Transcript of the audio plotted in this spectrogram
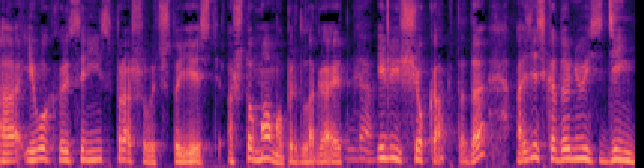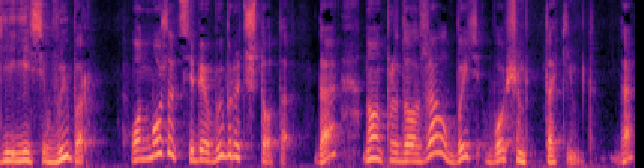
а, его, как говорится, не спрашивают, что есть, а что мама предлагает, да. или еще как-то, да? А здесь, когда у него есть деньги, есть выбор, он может себе выбрать что-то, да? Но он продолжал быть, в общем, таким-то. Да?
